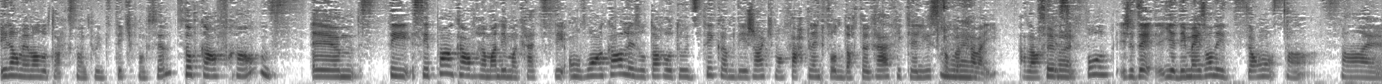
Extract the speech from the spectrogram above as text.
énormément d'auteurs qui sont auto-édités qui fonctionnent. Sauf qu'en France, euh, c'est pas encore vraiment démocratisé. On voit encore les auteurs auto-édités comme des gens qui vont faire plein de fautes d'orthographe et que le livre sera pas travaillé. Alors que c'est faux. Je veux il y a des maisons d'édition sans, sans, euh,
